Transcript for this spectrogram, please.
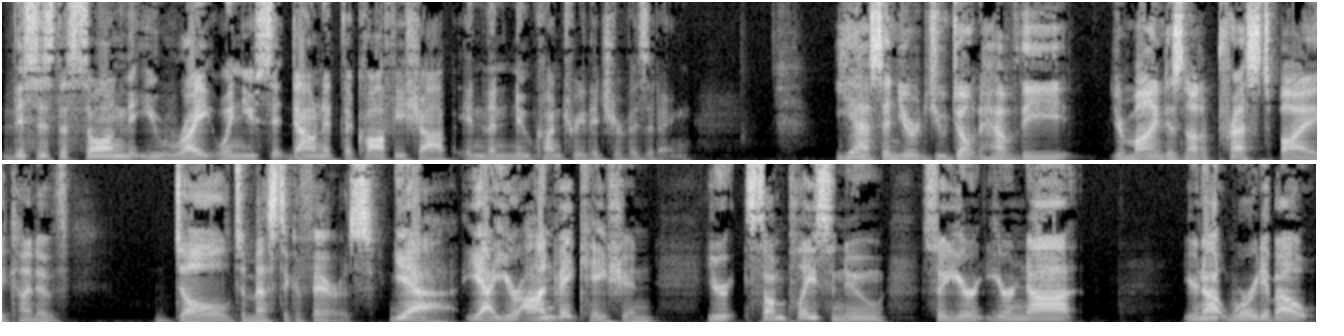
This is the song that you write when you sit down at the coffee shop in the new country that you're visiting. Yes, and you're you don't have the your mind is not oppressed by kind of dull domestic affairs. Yeah, yeah, you're on vacation. You're someplace new. So you're you're not you're not worried about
